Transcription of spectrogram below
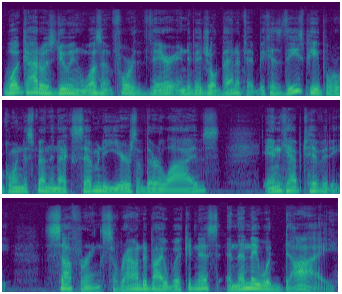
what God was doing wasn't for their individual benefit because these people were going to spend the next 70 years of their lives in captivity, suffering, surrounded by wickedness, and then they would die.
